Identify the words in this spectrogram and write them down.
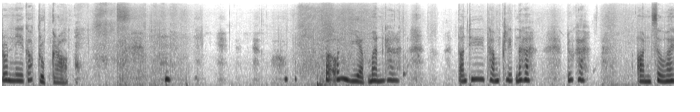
รุ่นนี้ก็กรุบกรอบป้าอ้นเหยียบมันค่ะ ตอนที่ทำคลิปนะคะ ดูค่ะ อ่อนสวย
